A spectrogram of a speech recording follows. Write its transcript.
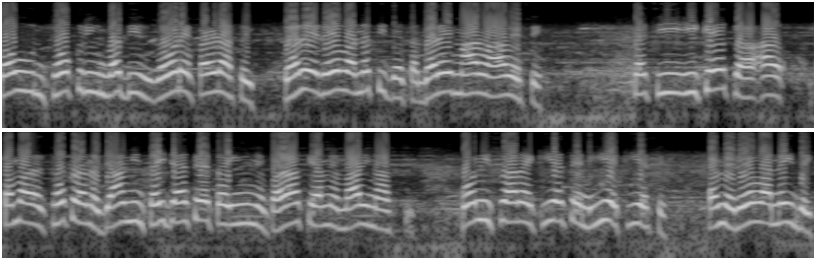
વહુ છોકરી બધી રોડે પડ્યા છે. ઘરે રહેવા નથી દેતા. ઘરે મારવા આવે છે. પછી ઈ કે તમારા છોકરાનો જામીન થઈ જશે તો એને ભડા કે અમે મારી નાખશું. પોલીસવાળા કહે છે ને ઈએ કહે છે અમે રહેવા નહીં દઈ.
